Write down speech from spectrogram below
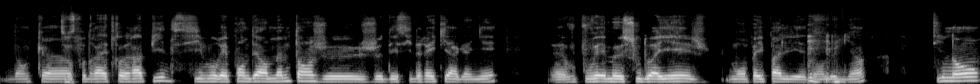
Donc, il C'est- faudra être rapide. Si vous répondez en même temps, je, je déciderai qui a gagné. Euh, vous pouvez me soudoyer. je- Mon PayPal est dans le lien. Sinon,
